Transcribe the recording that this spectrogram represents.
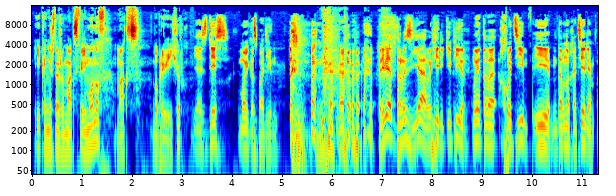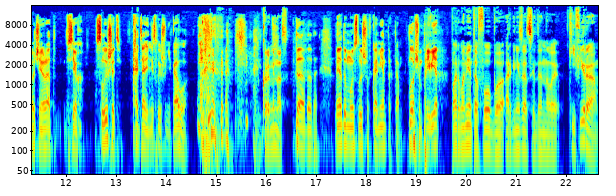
И, конечно же, Макс Филимонов. Макс, добрый вечер. Я здесь, мой господин. Привет, друзья! В эфире Кефир. Мы этого хотим и давно хотели. Очень рад всех слышать. Хотя я не слышу никого. Кроме нас. Да-да-да. Но я думаю, услышу в комментах там. В общем, привет. Пару моментов об организации данного кефира.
